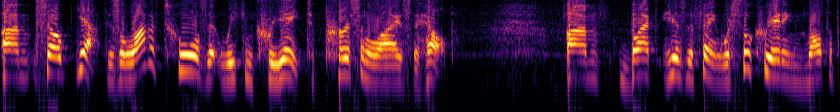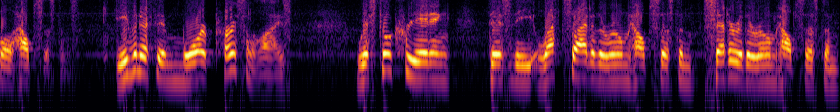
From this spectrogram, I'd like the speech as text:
Um, so yeah, there's a lot of tools that we can create to personalize the help. Um, but here's the thing, we're still creating multiple help systems. Even if they're more personalized, we're still creating, there's the left side of the room help system, center of the room help system,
